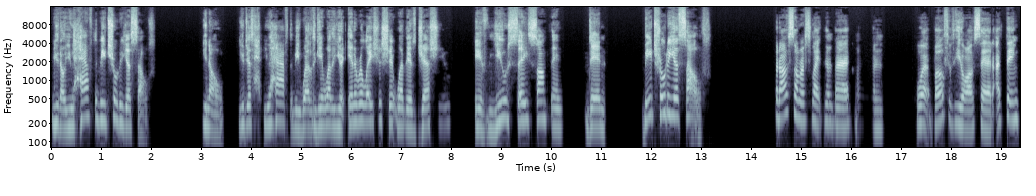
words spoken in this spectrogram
you know, you have to be true to yourself. You know, you just, you have to be, whether again, whether you're in a relationship, whether it's just you, if you say something, then be true to yourself. But also reflecting back on what both of you all said, I think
